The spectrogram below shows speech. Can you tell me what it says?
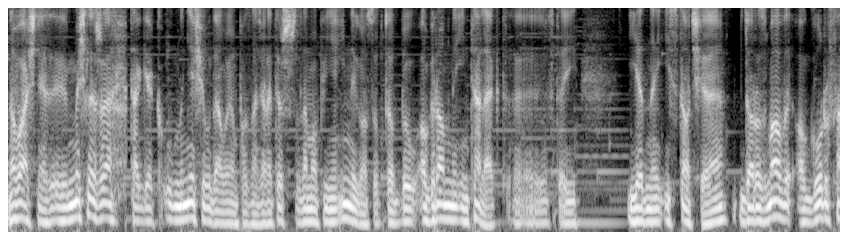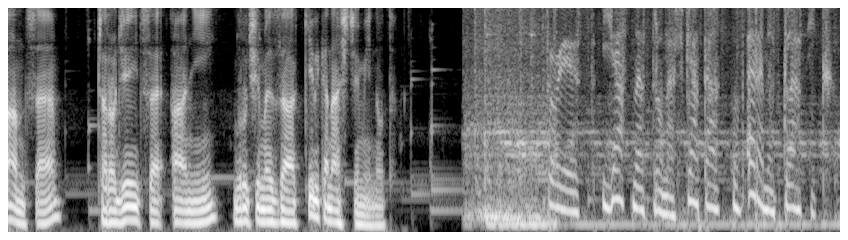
No właśnie, y, myślę, że tak jak mnie się udało ją poznać, ale też znam opinię innych osób, to był ogromny intelekt y, w tej jednej istocie. Do rozmowy o górfance, czarodziejce Ani wrócimy za kilkanaście minut. To jest jasna strona świata w RMS Classic.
